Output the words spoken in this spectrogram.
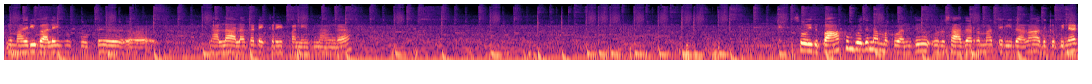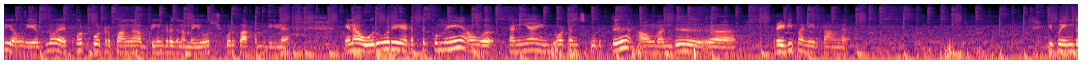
இந்த மாதிரி வளைவு போட்டு நல்லா அழகாக டெக்கரேட் பண்ணியிருந்தாங்க. ஸோ இது பார்க்கும்போது நமக்கு வந்து ஒரு சாதாரணமாக தெரியுது ஆனால் அதுக்கு பின்னாடி அவங்க எவ்வளோ எஃபோர்ட் போட்டிருப்பாங்க அப்படின்றத நம்ம யோசிச்சு கூட பார்க்க முடியல. ஏன்னா ஒரு ஒரு இடத்துக்குமே அவங்க தனியாக இம்பார்ட்டன்ஸ் கொடுத்து அவங்க வந்து ரெடி பண்ணியிருக்காங்க. இப்போ இந்த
